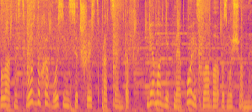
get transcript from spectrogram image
Влажность воздуха 86%. Геомагнитное поле слабо возмущенное.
